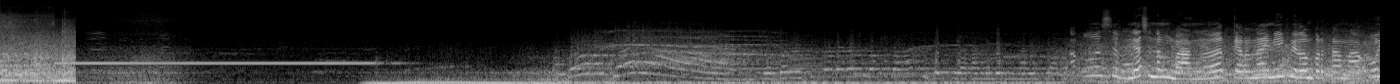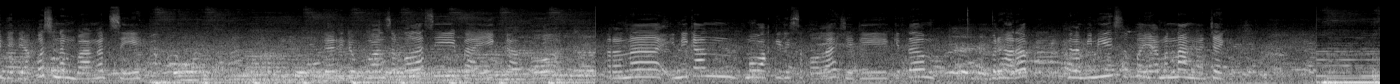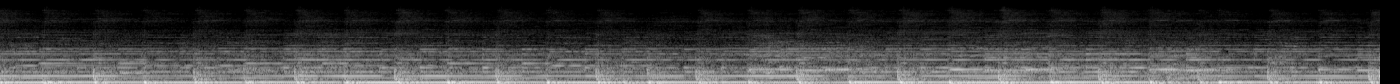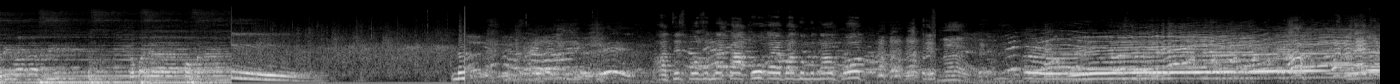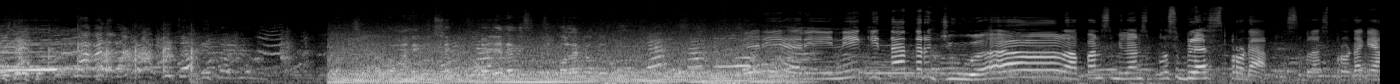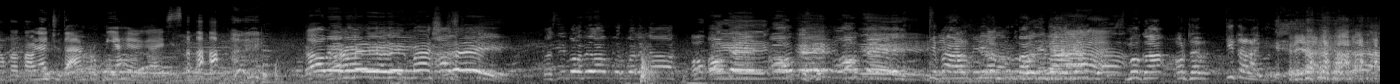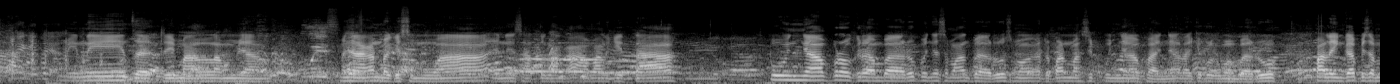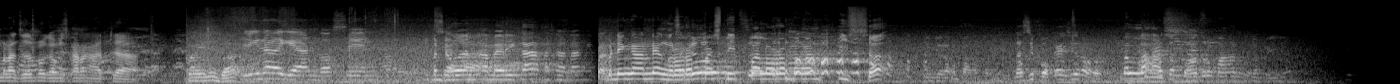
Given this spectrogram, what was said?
sebenarnya seneng banget karena ini film pertama aku, jadi aku seneng banget sih. Dari dukungan sekolah sih baik aku, karena ini kan mewakili sekolah, jadi kita berharap film ini supaya menang aja gitu. Aziz posisinya kaku kayak patung kenal pot. Jadi hari ini kita terjual 8, 9, 10, 11 produk. 11 produk yang totalnya jutaan rupiah ya guys. Kami dari Mas Festival Film Purbalingga. Oke, oke, oke. Festival film Purbalingga. Semoga order kita lagi. Ini jadi malam yang menyenangkan bagi semua. Ini satu langkah awal kita punya program baru, punya semangat baru. Semoga ke depan masih punya banyak lagi program baru. Paling nggak bisa melanjutkan program yang sekarang ada. Jadi kita lagi unboxing Mendoan Amerika, Mas Anang. Mendingan yang ngerorok festival orang mangan pizza. Nasi pokoknya sih, Roh. Melas. Banget rumahan.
